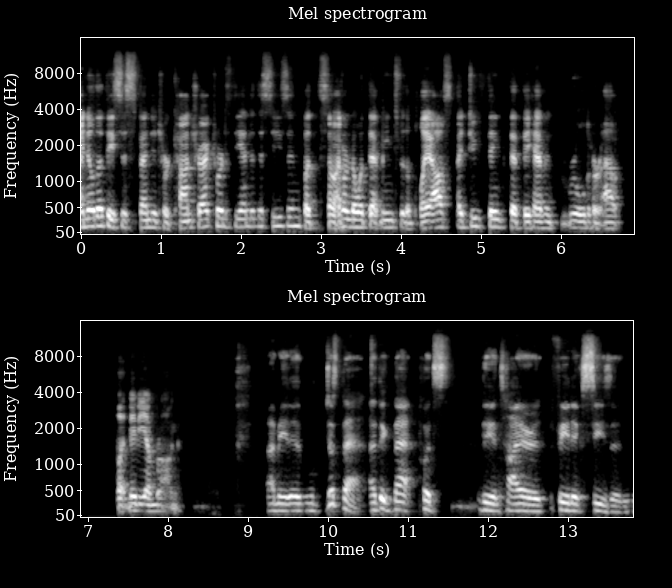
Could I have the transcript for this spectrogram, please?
I know that they suspended her contract towards the end of the season, but so I don't know what that means for the playoffs. I do think that they haven't ruled her out, but maybe I'm wrong. I mean, it, just that. I think that puts the entire Phoenix season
